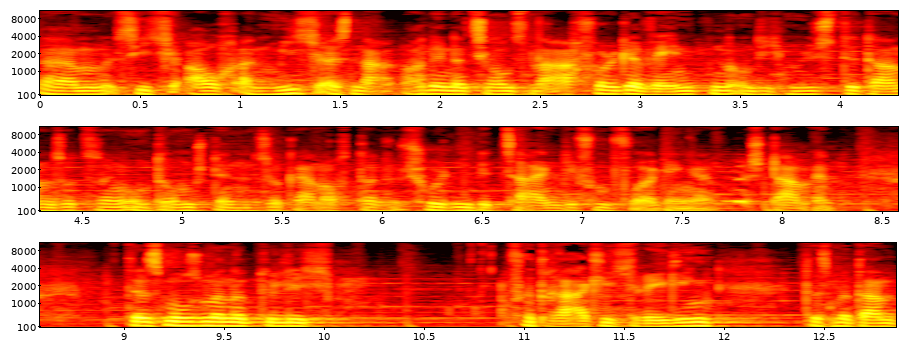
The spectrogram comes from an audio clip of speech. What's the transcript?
ähm, sich auch an mich als Ordinationsnachfolger wenden und ich müsste dann sozusagen unter Umständen sogar noch Schulden bezahlen, die vom Vorgänger stammen. Das muss man natürlich vertraglich regeln, dass man dann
